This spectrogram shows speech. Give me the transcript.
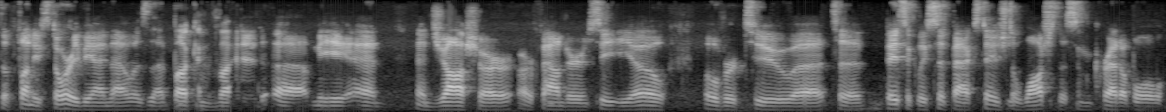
the funny story behind that was that Buck invited uh, me and and Josh, our, our founder and CEO, over to uh, to basically sit backstage to watch this incredible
